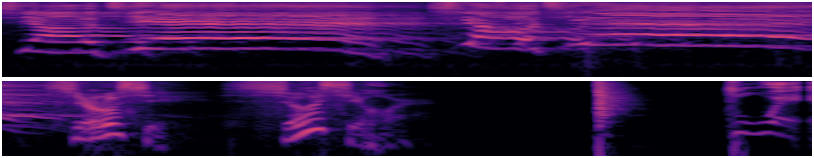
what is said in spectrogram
小健，小健，休息。休息会儿。诸位，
